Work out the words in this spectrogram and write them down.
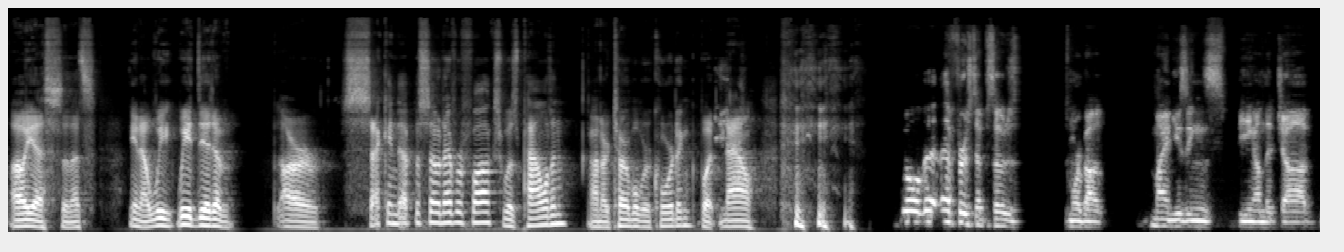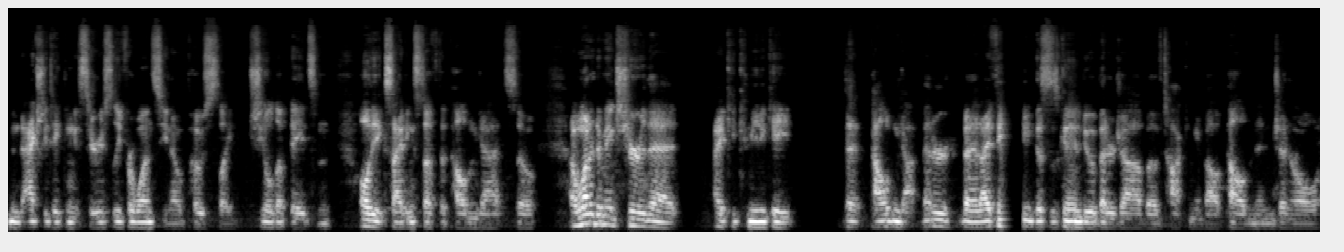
Oh yes, so that's you know, we we did a our second episode ever Fox was Paladin on our terrible recording, but now Well, that, that first episode is more about my musings being on the job and actually taking it seriously for once, you know, post like shield updates and all the exciting stuff that Paladin got. So I wanted to make sure that I could communicate that Paladin got better, but I think this is going to do a better job of talking about Paladin in general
